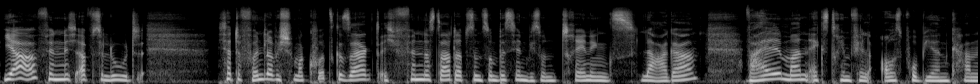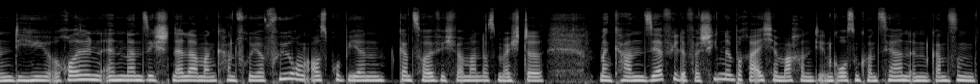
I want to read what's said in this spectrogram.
Ja, finde ich absolut. Ich hatte vorhin, glaube ich, schon mal kurz gesagt, ich finde, Startups sind so ein bisschen wie so ein Trainingslager, weil man extrem viel ausprobieren kann. Die Rollen ändern sich schneller, man kann früher Führung ausprobieren, ganz häufig, wenn man das möchte. Man kann sehr viele verschiedene Bereiche machen, die in großen Konzernen in ganzen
